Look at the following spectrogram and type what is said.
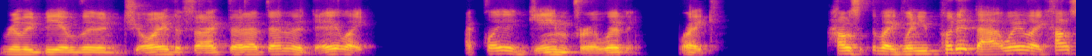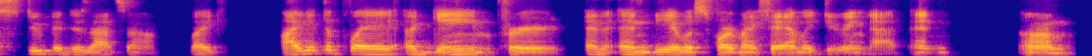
really be able to enjoy the fact that at the end of the day, like I play a game for a living. Like how like when you put it that way, like how stupid does that sound? Like I get to play a game for and and be able to support my family doing that. And um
